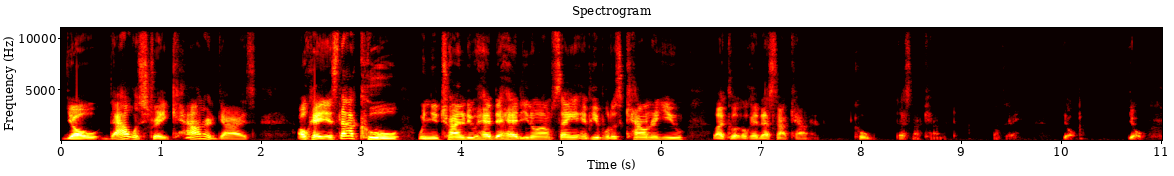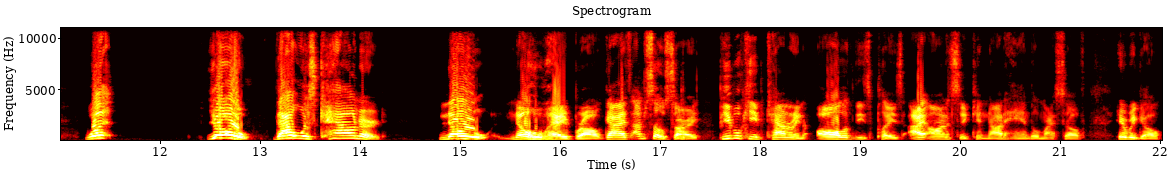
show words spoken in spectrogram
Yo, that was straight countered, guys. Okay, it's not cool when you're trying to do head-to-head, -head, you know what I'm saying? And people just counter you. Like, look, okay, that's not countered. Cool. That's not countered. Okay. Yo. Yo. What? Yo! That was countered! No, no way, bro. Guys, I'm so sorry. People keep countering all of these plays. I honestly cannot handle myself. Here we go.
